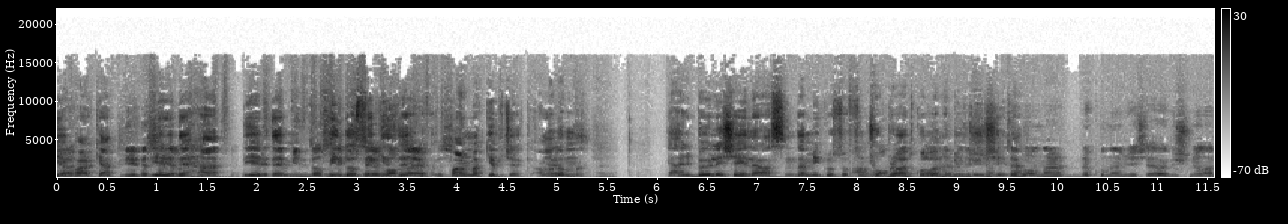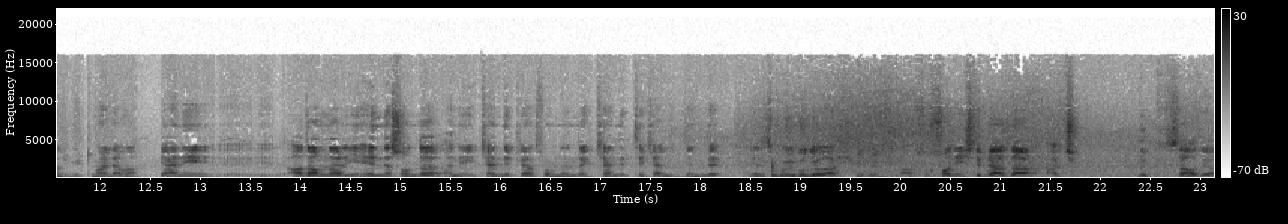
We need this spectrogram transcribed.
yapıyor. yaparken Diğeri de diğeri de ha diğeri de Windows Windows, 8 telefonla 8'de yapıyorsun. parmak yapacak. Anladın Evet, mı? evet. Yani böyle şeyler aslında Microsoft'un çok onlar- rahat kullanabileceği şeyler. Tabii onlar da kullanabileceği şeyler. Düşünüyorlardı büyük ihtimalle ama yani e, adamlar eninde sonunda hani kendi platformlarında kendi tekerleklerinde ne yazık uyguluyorlar. Aslında Sony işte biraz daha açıklık sağlıyor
